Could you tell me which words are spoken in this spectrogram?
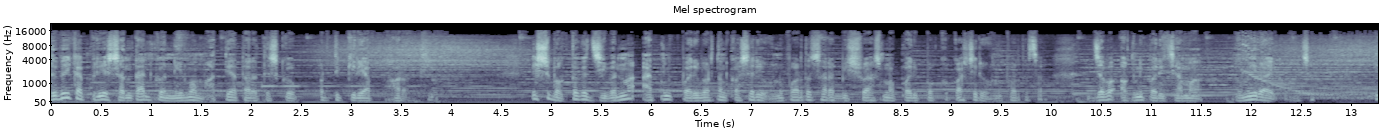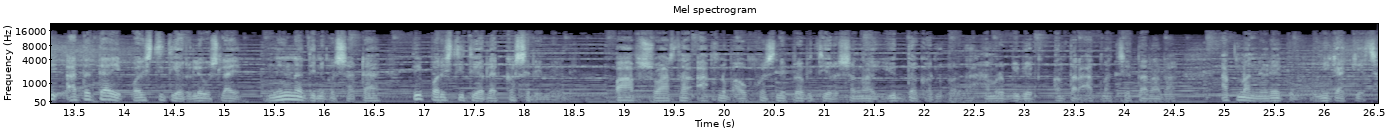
दुवैका प्रिय सन्तानको निर्मम हत्या तर त्यसको प्रतिक्रिया फरक थियो। भक्तको जीवनमा आत्मिक परिवर्तन कसरी हुनुपर्दछ र विश्वासमा परिपक्व कसरी हुनुपर्दछ? जब अग्नि परीक्षामा घुमिरहेको हुन्छ ती आतत्यायी परिस्थितिहरूले उसलाई निर्णय दिनुको सट्टा ती परिस्थितिहरूलाई कसरी निर्णय? पाप स्वार्थ आफ्नो भाउ खोज्ने प्रवृत्तिहरूसँग युद्ध गर्नुपर्दा हाम्रो विवेक अन्तरात्मा चेतना र आत्मा निर्णयको भूमिका के छ?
